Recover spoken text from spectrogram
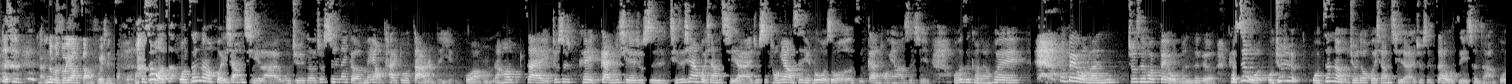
就是那么多要找，不会先找我吗？可是我真我真的回想起来，我觉得就是那个没有太多大人的眼光，然后再就是可以干一些，就是其实现在回想起来，就是同样的事情，如果是我儿子干同样的事情，我儿子可能会 会被我们就是会被我们这个。可是我我就是我真的觉得回想起来，就是在我自己成长的过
